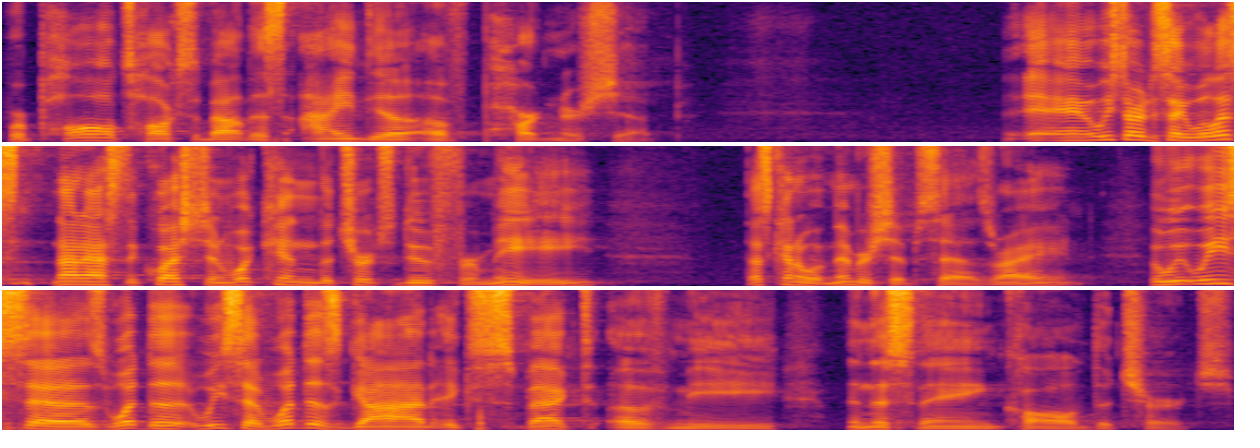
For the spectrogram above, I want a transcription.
where Paul talks about this idea of partnership. And we started to say, well, let's not ask the question, what can the church do for me? That's kind of what membership says, right? We, we, says, what do, we said, what does God expect of me in this thing called the church?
